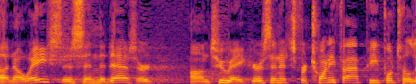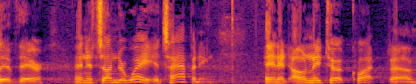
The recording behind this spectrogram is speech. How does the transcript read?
an oasis in the desert on two acres, and it's for 25 people to live there, and it's underway. It's happening. And it only took, what, uh,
